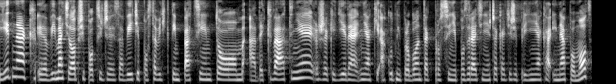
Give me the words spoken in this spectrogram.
jednak eh, vy máte lepší pocit, že sa viete postaviť k tým pacientom adekvátne, že keď je nejaký akutný problém, tak proste nepozeráte, nečakáte, že príde nejaká iná pomoc.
